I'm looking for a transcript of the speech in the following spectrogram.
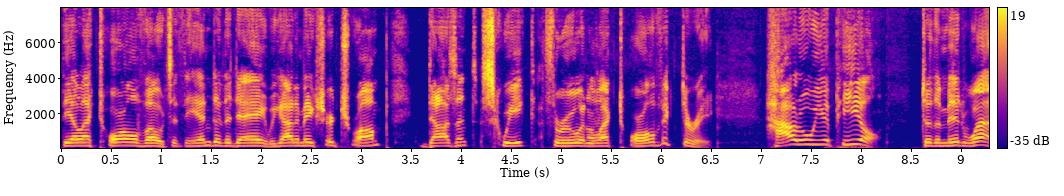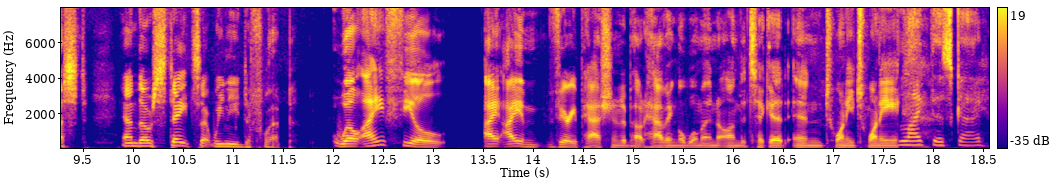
the electoral votes at the end of the day? We got to make sure Trump doesn't squeak through an electoral victory. How do we appeal to the Midwest and those states that we need to flip? Well, I feel I, I am very passionate about having a woman on the ticket in 2020. like this guy.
